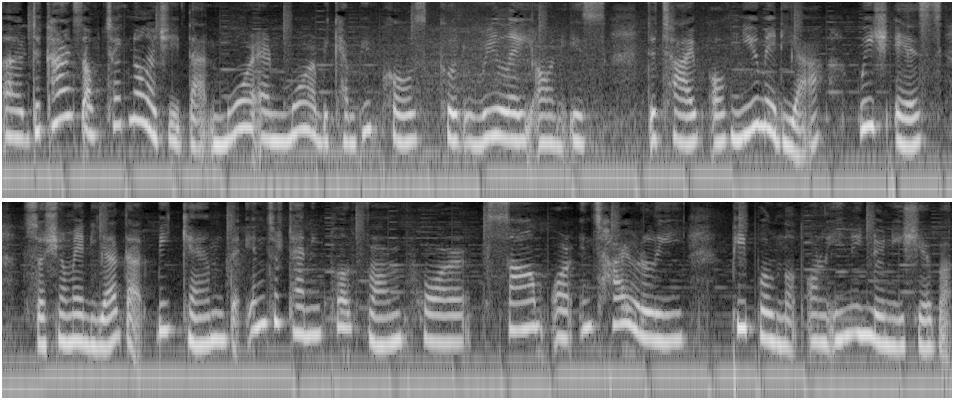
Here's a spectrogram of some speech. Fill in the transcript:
uh, the kinds of technology that more and more become peoples could rely on is the type of new media which is social media that became the entertaining platform for some or entirely people not only in Indonesia but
